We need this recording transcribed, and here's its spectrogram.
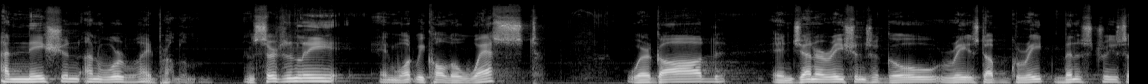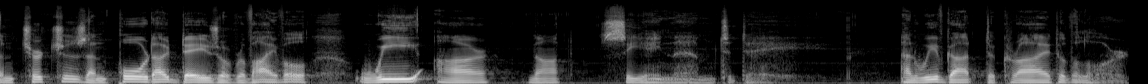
a nation and worldwide problem. And certainly in what we call the West, where God in generations ago raised up great ministries and churches and poured out days of revival, we are not seeing them today. And we've got to cry to the Lord,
